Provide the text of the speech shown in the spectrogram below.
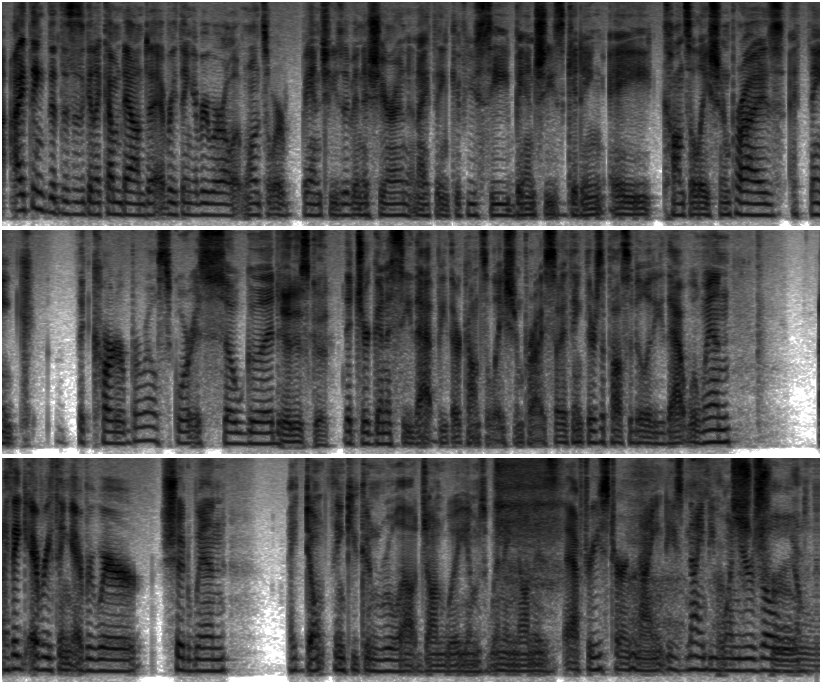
I I think that this is going to come down to everything, everywhere, all at once, or Banshees of Inisherin. And I think if you see Banshees getting a consolation prize, I think the Carter Burwell score is so good It is good. that you're going to see that be their consolation prize. So I think there's a possibility that will win. I think everything everywhere should win. I don't think you can rule out John Williams winning on his after he's turned 90. He's 91 years old.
